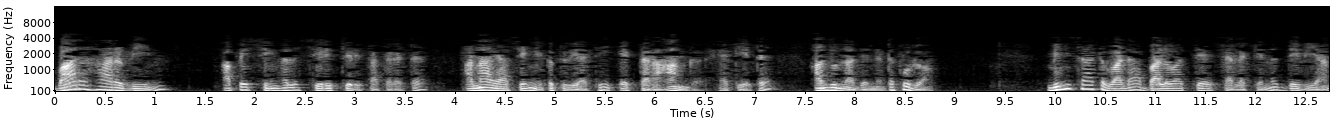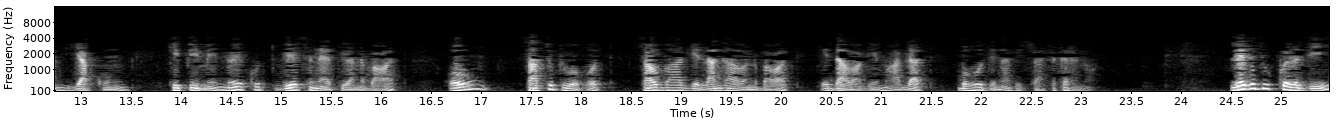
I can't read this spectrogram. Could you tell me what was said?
බාරහාර වීම අපේ සිංහල සිරිත් විරිත් අතරට අනායාසයෙන් එකතු වී ඇති එක්තරා අංග හැටියට හඳුන්වා දෙන්නට පුළුවන්. මිනිසාට වඩා බලවත්ය සැලකෙන දෙවියන් යකුන් කිපිමෙන් නොයෙකුත් ව්‍යසන ඇති වන බවත් ඔවුන් සතුටුව හොත් සෞභාග්‍ය ළඟාවන බවත් එදා වගේම අදත් බොහෝ දෙනා විශ්වාස කරනවා. ලෙඩ දුක්වලදී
